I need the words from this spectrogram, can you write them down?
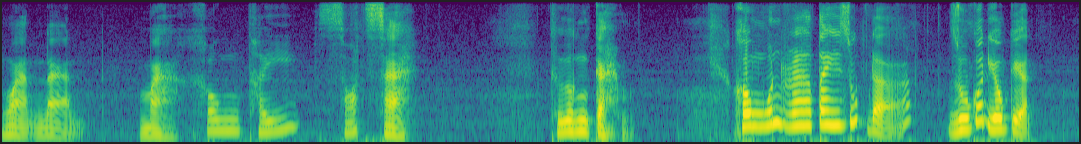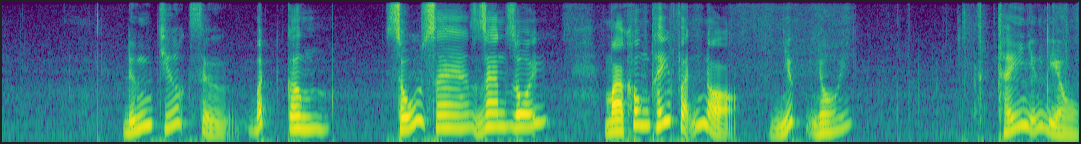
hoạn nạn mà không thấy xót xa. Thương cảm, không muốn ra tay giúp đỡ dù có điều kiện. Đứng trước sự bất công, xấu xa, gian dối mà không thấy phẫn nộ, nhức nhối. Thấy những điều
